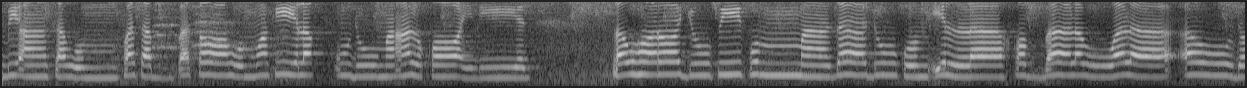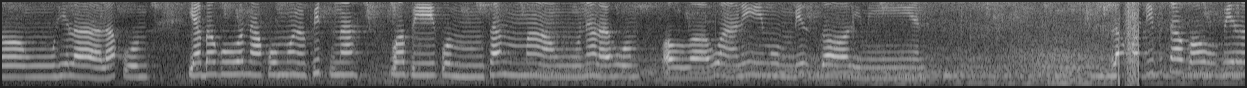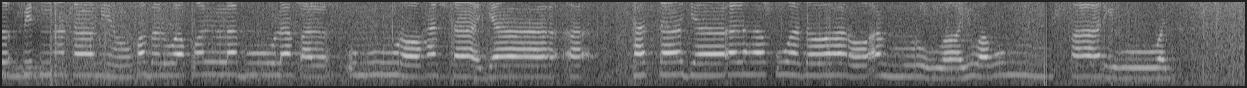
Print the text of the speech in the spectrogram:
بعاثهم فثبتهم وكيل اقعدوا مع القاعدين لو خرجوا فيكم ما زادوكم إلا قبالا ولا أودوا هلالكم يبغونكم الفتنة وفيكم سماعون لهم wallahu alimun bizzalimin. Laqad ibtagaw fil fitnata min qabl wa qallabu lakal umura hatta jaa hatta jaa al-haq wa zahara amrullahi wa hum karihun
